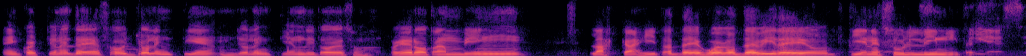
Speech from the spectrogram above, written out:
en cuestiones de eso, yo lo entiendo, yo lo entiendo y todo eso, pero también las cajitas de juegos de video tienen sus límites.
